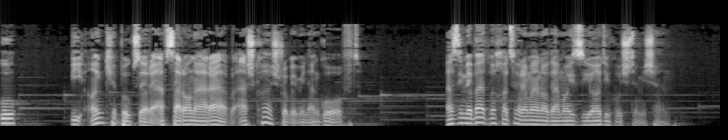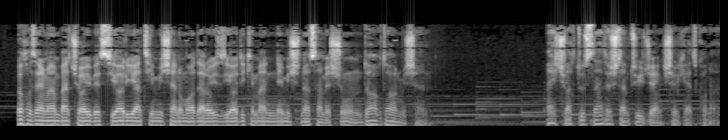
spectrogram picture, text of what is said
او بی آنکه بگذاره افسران عرب اشکاش رو ببینن گفت از این به بعد به خاطر من آدمای زیادی کشته میشن به خاطر من بچه های بسیاری یتیم میشن و مادرای زیادی که من نمیشناسمشون داغدار میشن. من هیچ وقت دوست نداشتم توی جنگ شرکت کنم.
